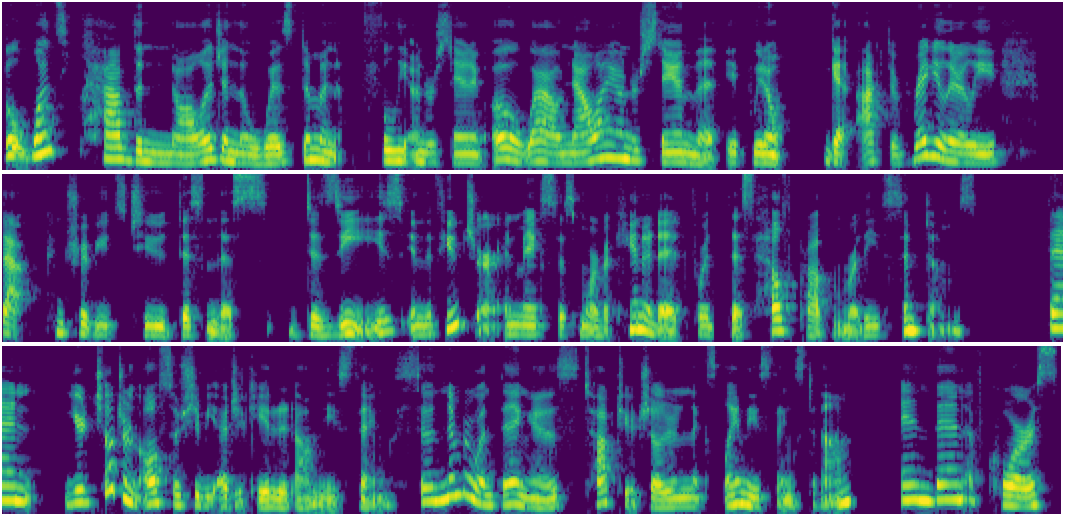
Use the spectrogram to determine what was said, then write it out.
But once you have the knowledge and the wisdom and fully understanding, oh wow, now I understand that if we don't get active regularly, that contributes to this and this disease in the future and makes us more of a candidate for this health problem or these symptoms, then your children also should be educated on these things. So, number one thing is talk to your children and explain these things to them. And then, of course,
